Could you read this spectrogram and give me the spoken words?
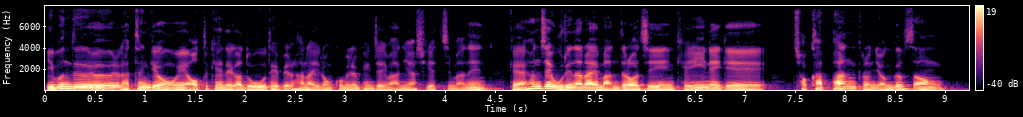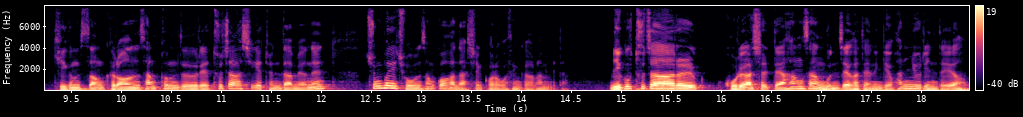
이분들 같은 경우에 어떻게 내가 노후 대비를 하나 이런 고민을 굉장히 많이 하시겠지만은 그냥 현재 우리나라에 만들어진 개인에게 적합한 그런 연금성 기금성 그런 상품들에 투자하시게 된다면은 충분히 좋은 성과가 나실 거라고 생각을 합니다. 미국 투자를 고려하실 때 항상 문제가 되는 게 환율인데요.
